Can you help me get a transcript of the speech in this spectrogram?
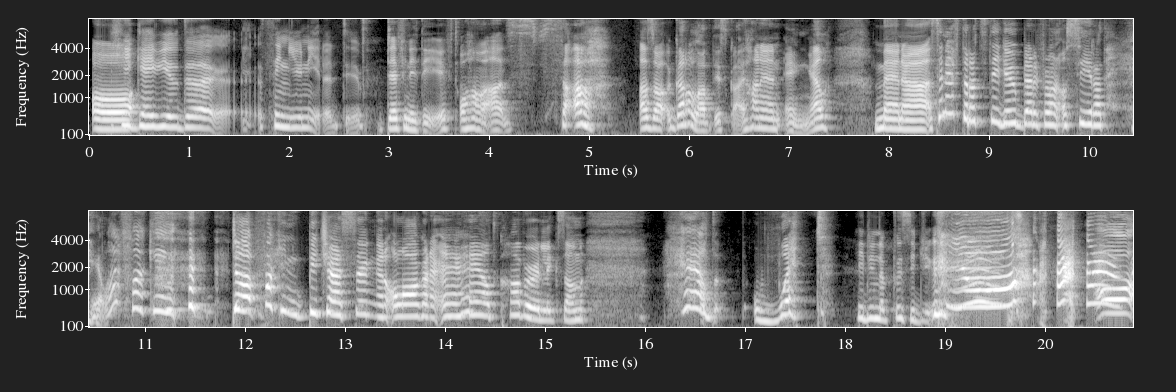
och He gave you the thing you needed typ. definitivt och han var alltså, ah, alltså gotta love this guy, han är en ängel. Men uh, sen efteråt stiger jag upp därifrån och ser att hela fucking, da, fucking bitcha sängen och laganet är helt covered liksom. Helt wet. I dina pussy juice. Ja! Och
